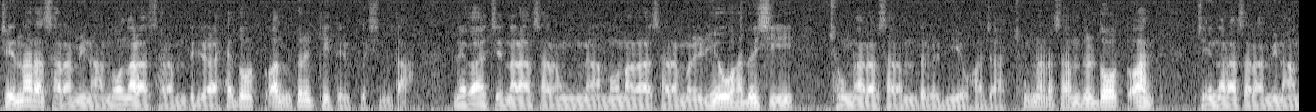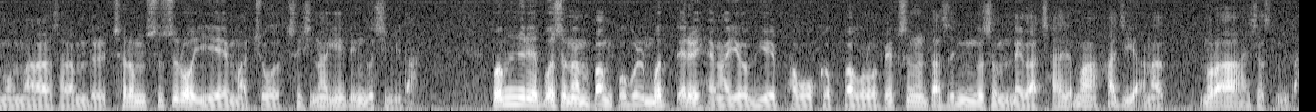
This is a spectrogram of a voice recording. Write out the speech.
제 나라 사람이나 노나라 사람들이라 해도 또한 그렇게 될 것입니다. 내가 제 나라 사람이나 노나라 사람을 예우하듯이 총나라 사람들을 예우하자 총나라 사람들도 또한 제 나라 사람이나 노 나라 사람들처럼 스스로 이에 맞추어 처신하게 된 것입니다. 법률에 벗어난 방법을 멋대로 행하여 위협하고 겁박으로 백성을 다스리는 것은 내가 차마 하지 않았노라 하셨습니다.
